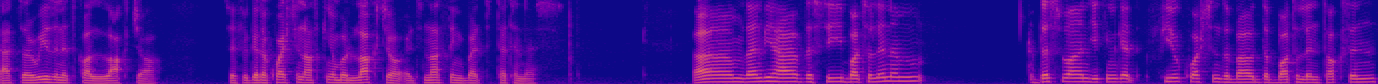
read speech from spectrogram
That's the reason it's called lockjaw. So if you get a question asking about lockjaw, it's nothing but tetanus. Um, then we have the C. botulinum. This one you can get a few questions about the botulin toxin.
